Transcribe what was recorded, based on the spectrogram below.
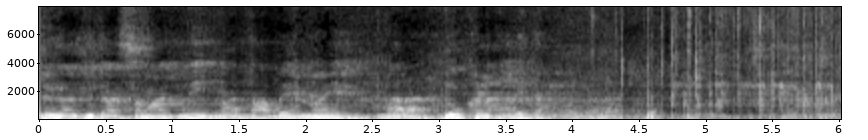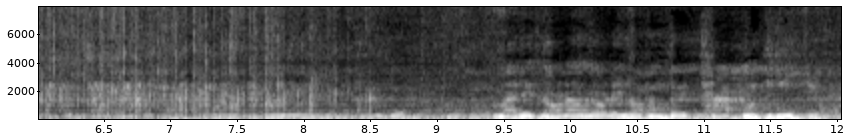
જુદા જુદા સમાજની માતા બહેનોએ મારા દુખણા લીધા. મારી દોડા દોડીનો હંધો થાક ઉતરી ગયો.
